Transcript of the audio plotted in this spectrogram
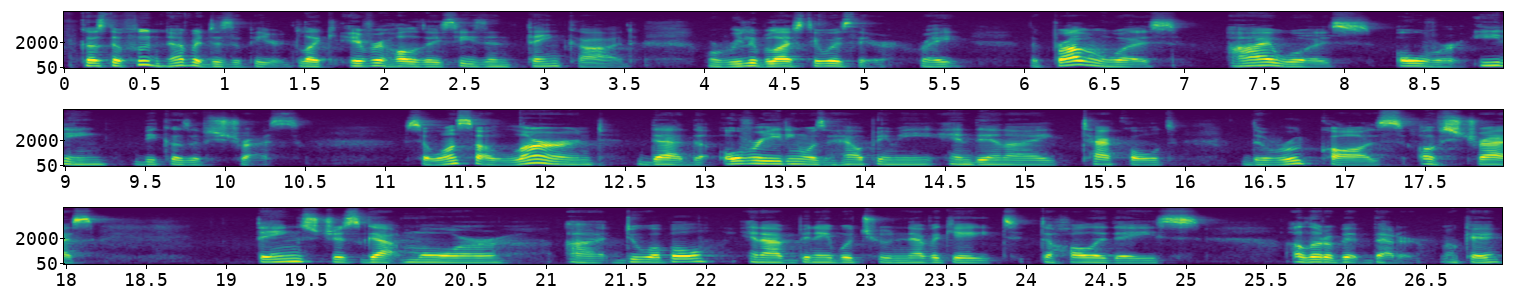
because the food never disappeared. Like every holiday season, thank God. We're really blessed it was there, right? The problem was I was overeating because of stress. So once I learned that the overeating wasn't helping me, and then I tackled the root cause of stress, things just got more uh, doable, and I've been able to navigate the holidays a little bit better. Okay.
